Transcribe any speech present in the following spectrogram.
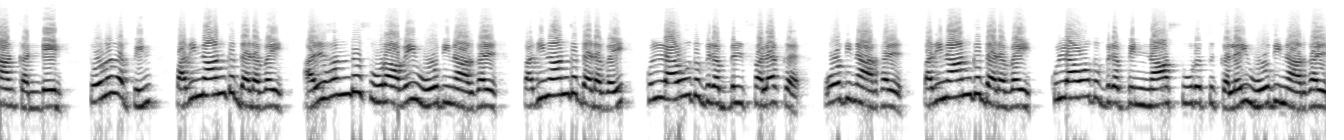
நான் கண்டேன். தொழுத பின் பதினான்கு தடவை அல்ஹந்து சூராவை ஓதினார்கள். பதினான்கு தடவை குல்லாவுது பிரபில் ஃபலக் ஓதினார்கள். பதினான்கு தடவை குல்லாவுது பிரபின் நா சூரத்துக்களை ஓதினார்கள்.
